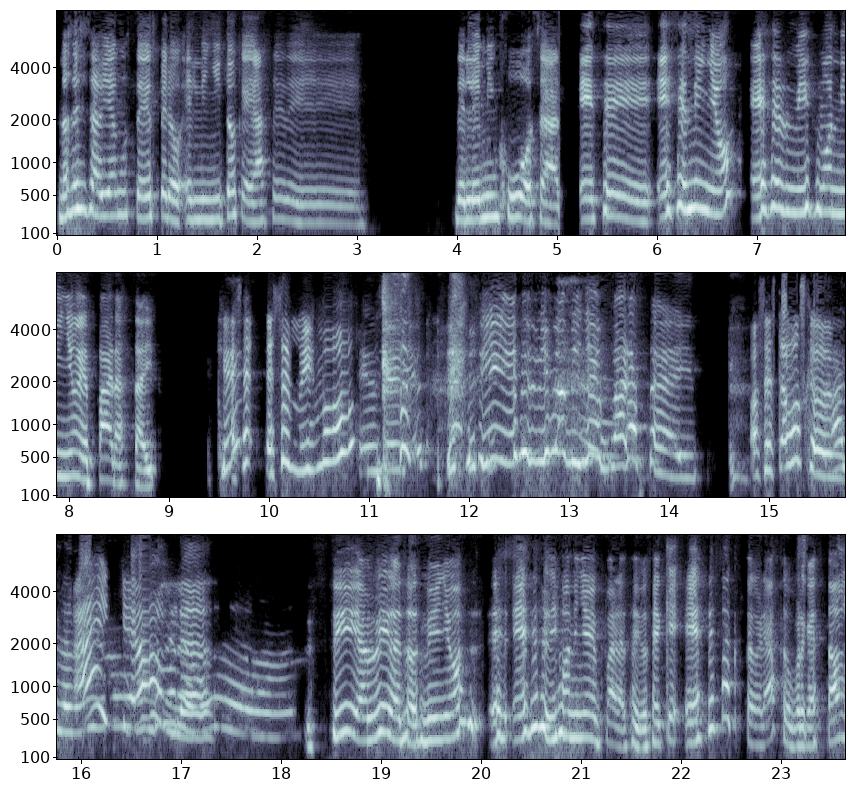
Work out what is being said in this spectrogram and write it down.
No sé si sabían ustedes, pero el niñito que hace de, de Lee Min-ho, o sea, ese, ese niño es el mismo niño de Parasite. ¿Qué? ¿Ese, ese mismo, ¿En serio? Sí, es el mismo niño de Parasite. o sea, estamos con... Ah, ¡Ay, qué hablas! Sí, amigos, los niños, es- ese es el mismo niño de Parasite. O sea que ese es actorazo, porque ha estado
